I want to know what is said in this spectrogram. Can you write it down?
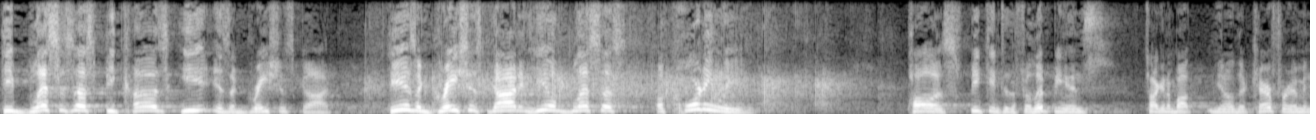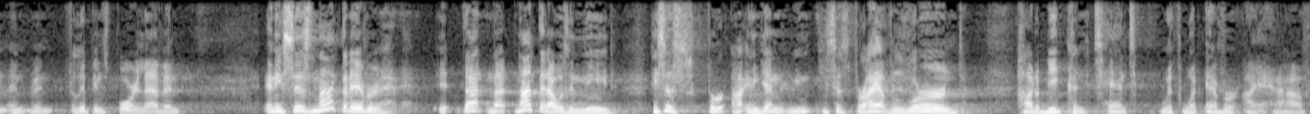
He blesses us because He is a gracious God. He is a gracious God and He'll bless us accordingly. Paul is speaking to the Philippians, talking about you know their care for him in, in, in Philippians 4:11, and he says, "Not that I ever not, not, not that I was in need. He says, for I, again, he says, for I have learned how to be content with whatever I have.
